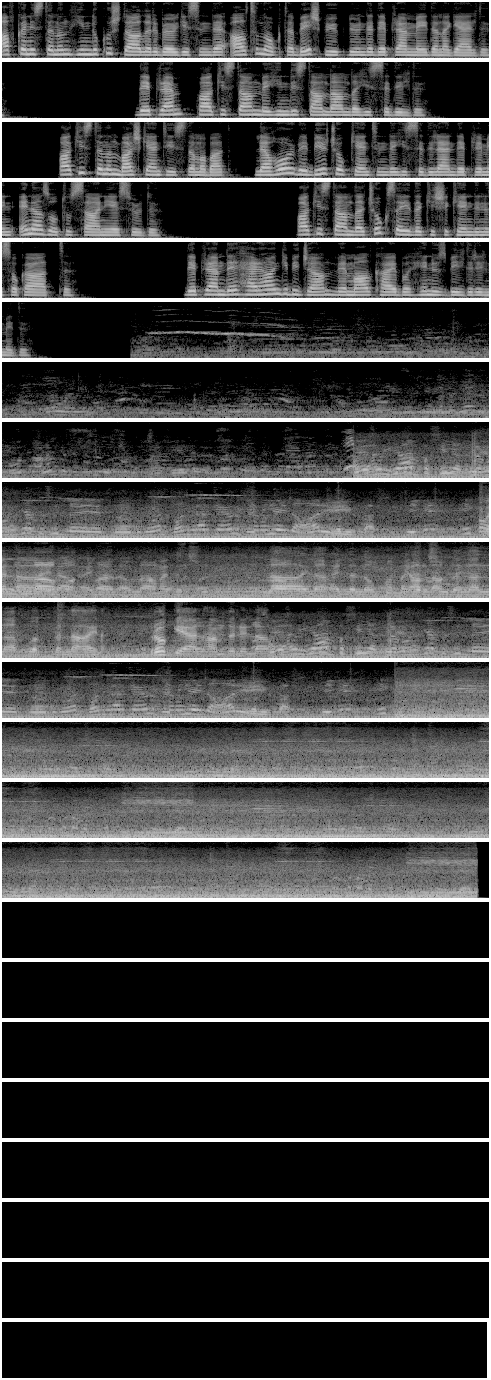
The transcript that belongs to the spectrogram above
Afganistan'ın Hindukuş Dağları bölgesinde 6.5 büyüklüğünde deprem meydana geldi. Deprem, Pakistan ve Hindistan'dan da hissedildi. Pakistan'ın başkenti İslamabad, Lahore ve birçok kentinde hissedilen depremin en az 30 saniye sürdü. Pakistan'da çok sayıda kişi kendini sokağa attı. Depremde herhangi bir can ve mal kaybı henüz bildirilmedi. रुक गया अलहमदुल्ला ठीक है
